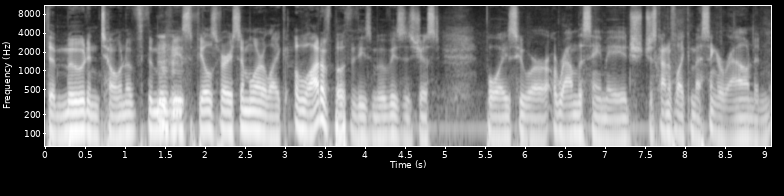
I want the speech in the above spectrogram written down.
the mood and tone of the mm-hmm. movies mm-hmm. feels very similar. Like a lot of both of these movies is just boys who are around the same age, just kind of like messing around and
